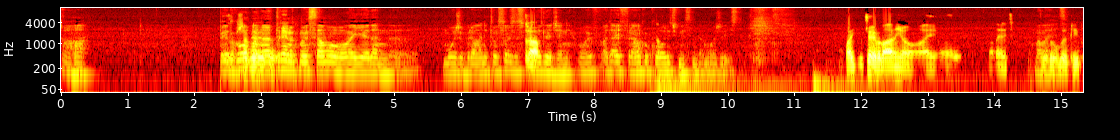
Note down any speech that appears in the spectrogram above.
Aha. Pet golmana, trenutno je samo ovaj jedan e, može braniti, ostali su svi Zdravo. ozlijeđeni. Ovaj, a da i Franko Kolić mislim da može isto. Pa jučer je branio ovaj, Malenica Malo za drugu ekipu.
